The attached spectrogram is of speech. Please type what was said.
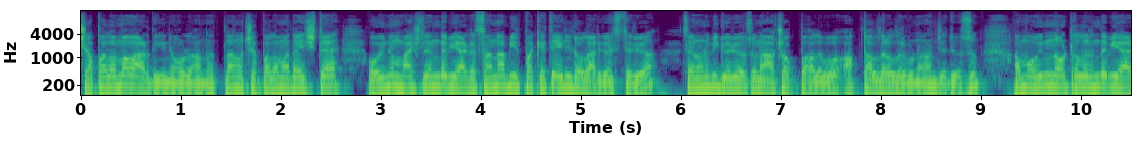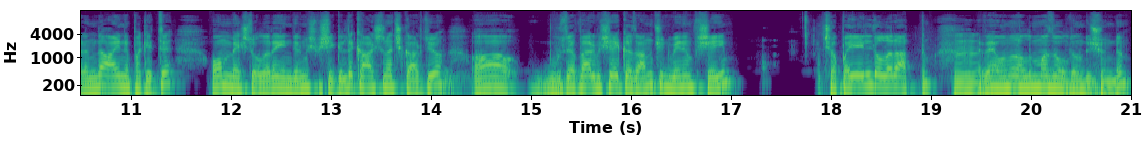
Çapalama vardı yine orada anlatılan. O çapalamada işte oyunun başlarında bir yerde sana bir paketi 50 dolar gösteriyor. Sen onu bir görüyorsun. Aa çok pahalı bu aptallar alır bunu anca diyorsun. Ama oyunun ortalarında bir yerinde aynı paketi 15 dolara indirmiş bir şekilde karşına çıkartıyor. Aa bu sefer bir şey kazandım çünkü benim şeyim çapayı 50 dolara attım. Ve onun alınmaz olduğunu düşündüm.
